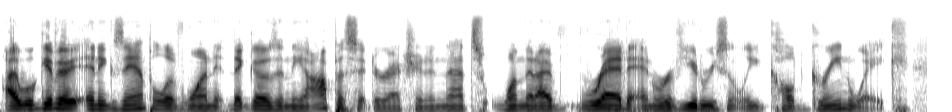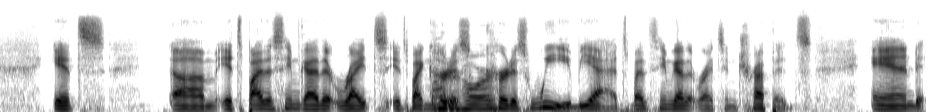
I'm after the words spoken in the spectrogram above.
I will give a, an example of one that goes in the opposite direction, and that's one that I've read and reviewed recently called Green Wake. It's um, it's by the same guy that writes. It's by Modern Curtis horror? Kurtis Wiebe. Yeah, it's by the same guy that writes Intrepids. And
